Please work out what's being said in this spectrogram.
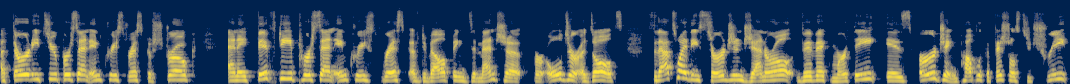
a 32% increased risk of stroke, and a 50% increased risk of developing dementia for older adults. So that's why the Surgeon General, Vivek Murthy, is urging public officials to treat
